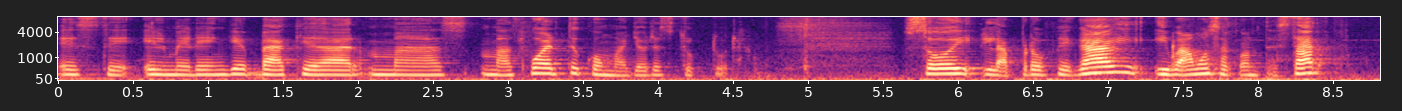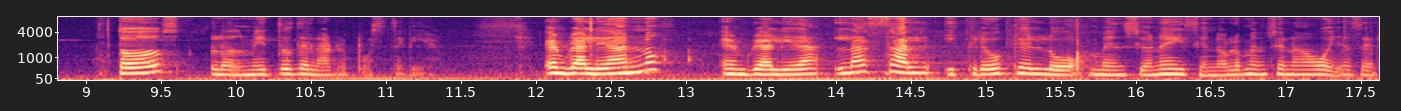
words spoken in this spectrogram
este, el merengue va a quedar más, más fuerte, con mayor estructura. Soy la profe Gaby y vamos a contestar todos los mitos de la repostería. En realidad no, en realidad la sal, y creo que lo mencioné y si no lo he mencionado voy a hacer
